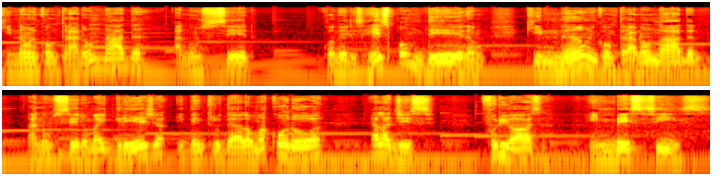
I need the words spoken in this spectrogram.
que não encontraram nada a não ser quando eles responderam que não encontraram nada a não ser uma igreja e dentro dela uma coroa, ela disse, furiosa: Imbecis,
